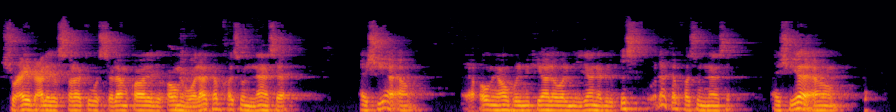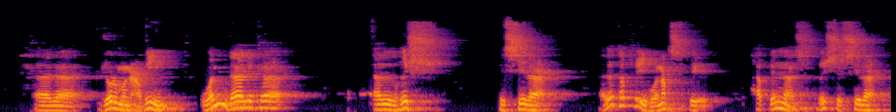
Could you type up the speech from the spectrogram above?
شعيب عليه الصلاة والسلام قال لقومه ولا تبخسوا الناس أشياءهم يا قوم أوفوا المكيال والميزان بالقسط. ولا تبخسوا الناس أشياءهم هذا جرم عظيم. ومن ذلك الغش في السلع. هذا تطفيف ونقص في حق الناس غش السلع.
